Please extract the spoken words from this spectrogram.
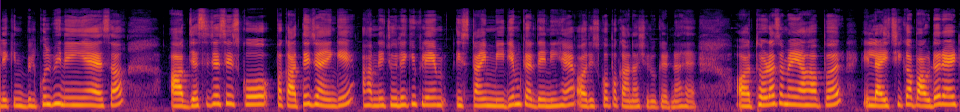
लेकिन बिल्कुल भी नहीं है ऐसा। आप जैसे जैसे इसको पकाते जाएँगे, हमने चूल्हे की फ्लेम इस टाइम मीडियम कर देनी है और इसको पकाना शुरू करना है। और थोड़ा सा मैं यहाँ पर इलायची का पाउडर ऐड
